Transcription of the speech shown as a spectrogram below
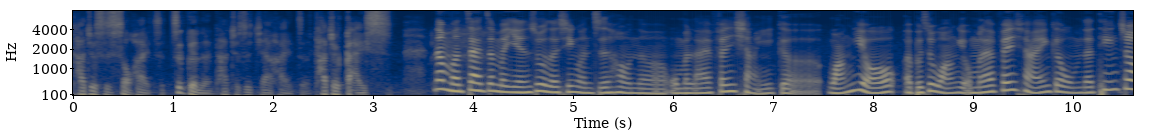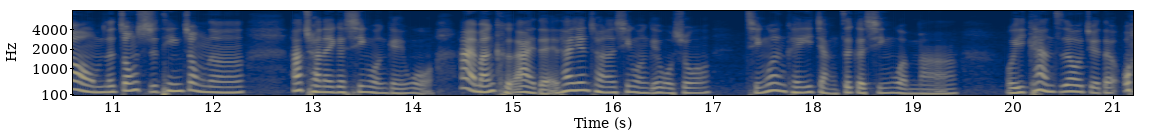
他就是受害者，这个人他就是加害者，他就该死。那么在这么严肃的新闻之后呢，我们来分享一个网友，而不是网友，我们来分享一个我们的听众，我们的忠实听众呢，他传了一个新闻给我，他还蛮可爱的，他先传了新闻给我说，请问可以讲这个新闻吗？我一看之后觉得，哇，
